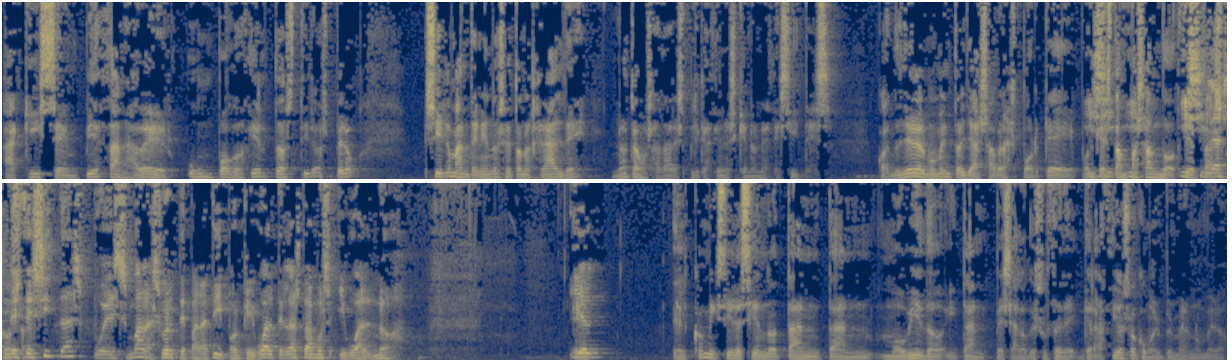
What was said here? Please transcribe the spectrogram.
aquí se empiezan a ver un poco ciertos tiros, pero sigue manteniendo ese tono general de no te vamos a dar explicaciones que no necesites. Cuando llegue el momento ya sabrás por qué, por Y qué si- están y- pasando y, ciertas si las cosas. necesitas, pues mala suerte para ti, porque igual te las damos, igual no. Y El- el, El cómic sigue siendo tan, tan movido y tan, pese a lo que sucede, gracioso como el primer número.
